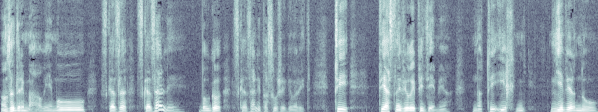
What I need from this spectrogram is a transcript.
Он задремал, ему сказали, сказали, Богу сказали, послушай, говорит, ты, ты остановил эпидемию, но ты их не вернул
